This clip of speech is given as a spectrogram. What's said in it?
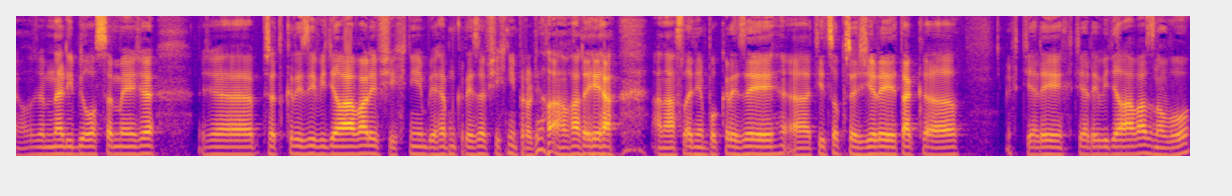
Jo, že nelíbilo se mi, že, že před krizi vydělávali všichni, během krize všichni prodělávali a, a následně po krizi ti, co přežili, tak chtěli, chtěli vydělávat znovu.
